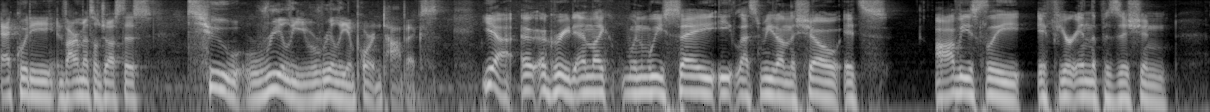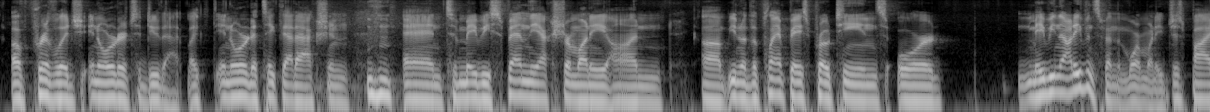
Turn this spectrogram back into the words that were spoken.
equity, environmental justice, two really, really important topics. Yeah, agreed. And like when we say eat less meat on the show, it's obviously if you're in the position of privilege in order to do that, like in order to take that action mm-hmm. and to maybe spend the extra money on, um, you know, the plant based proteins or maybe not even spend the more money, just buy,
